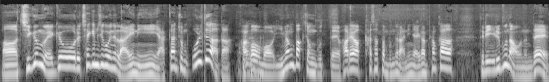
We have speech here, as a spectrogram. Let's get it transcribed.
어, 지금 외교를 책임지고 있는 라인이 약간 좀 올드하다. 과거 음. 뭐 이명박 정부 때 활약하셨던 분들 아니냐 이런 평가들이 일부 나오는데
